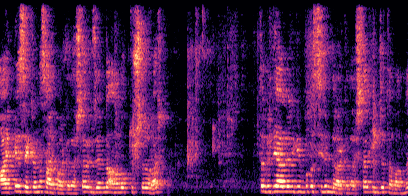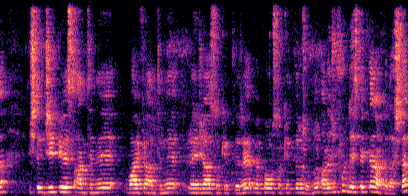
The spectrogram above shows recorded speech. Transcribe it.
IPS ekranına sahip arkadaşlar. Üzerinde analog tuşları var. Tabi diğerleri gibi bu da silindir arkadaşlar. ince tabanlı. İşte GPS anteni, Wi-Fi anteni, RCA soketleri ve power soketleri bulunur. Aracı full destekler arkadaşlar.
